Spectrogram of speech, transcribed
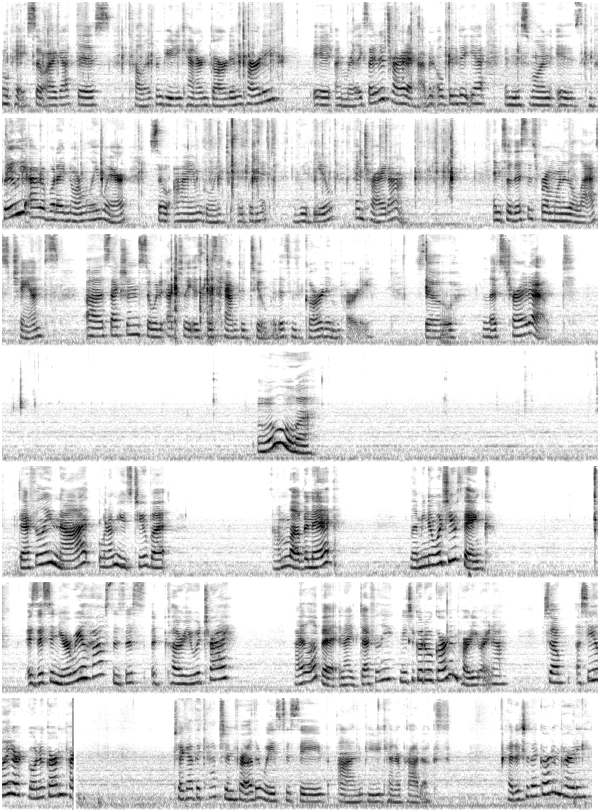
Okay, so I got this color from Beautycounter Garden Party. It, I'm really excited to try it. I haven't opened it yet. And this one is completely out of what I normally wear. So I am going to open it with you and try it on. And so this is from one of the last chance uh, sections. So it actually is discounted too, but this is Garden Party. So let's try it out. Ooh. Definitely not what I'm used to, but I'm loving it. Let me know what you think. Is this in your wheelhouse? Is this a color you would try? I love it, and I definitely need to go to a garden party right now. So, I'll see you later. Going to a garden party. Check out the caption for other ways to save on Beautycounter products. Headed to that garden party.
